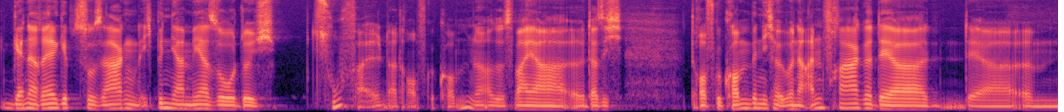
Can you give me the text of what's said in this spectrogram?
generell gibt es zu sagen, ich bin ja mehr so durch Zufall darauf gekommen. Ne? Also es war ja, äh, dass ich Darauf gekommen bin ich ja über eine Anfrage der, der ähm,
